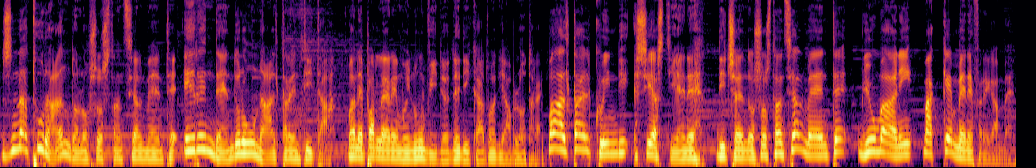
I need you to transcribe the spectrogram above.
snaturandolo sostanzialmente e rendendolo un'altra entità. Ma ne parleremo in un video dedicato a Diablo 3. Maltael quindi si astiene, dicendo sostanzialmente gli umani, ma che me ne frega a me.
